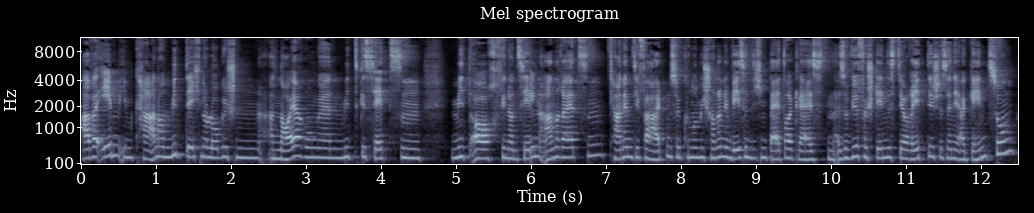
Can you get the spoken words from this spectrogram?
Aber eben im Kanon mit technologischen Erneuerungen, mit Gesetzen, mit auch finanziellen Anreizen kann eben die Verhaltensökonomie schon einen wesentlichen Beitrag leisten. Also wir verstehen das theoretisch als eine Ergänzung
